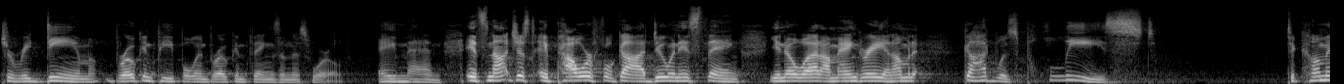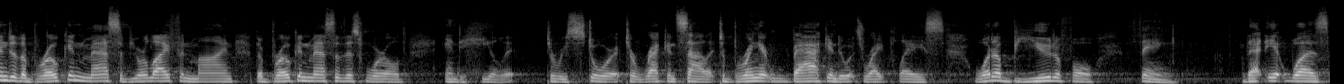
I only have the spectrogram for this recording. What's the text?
to redeem broken people and broken things in this world. Amen. It's not just a powerful God doing his thing. You know what? I'm angry and I'm going to. God was pleased to come into the broken mess of your life and mine, the broken mess of this world, and to heal it, to restore it, to reconcile it, to bring it back into its right place. What a beautiful thing that it was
